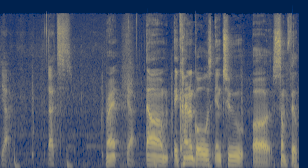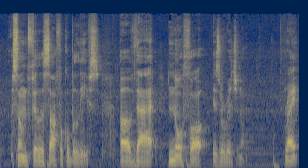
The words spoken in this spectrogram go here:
Yeah. That's right yeah. um, it kind of goes into uh, some phil- some philosophical beliefs of that no thought is original right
